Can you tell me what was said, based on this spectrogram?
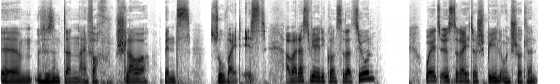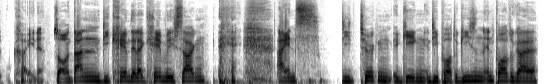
Ähm, wir sind dann einfach schlauer, wenn es so weit ist. Aber das wäre die Konstellation. Wales, Österreich das Spiel und Schottland, Ukraine. So, und dann die Creme de la Creme, würde ich sagen. Eins, die Türken gegen die Portugiesen in Portugal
